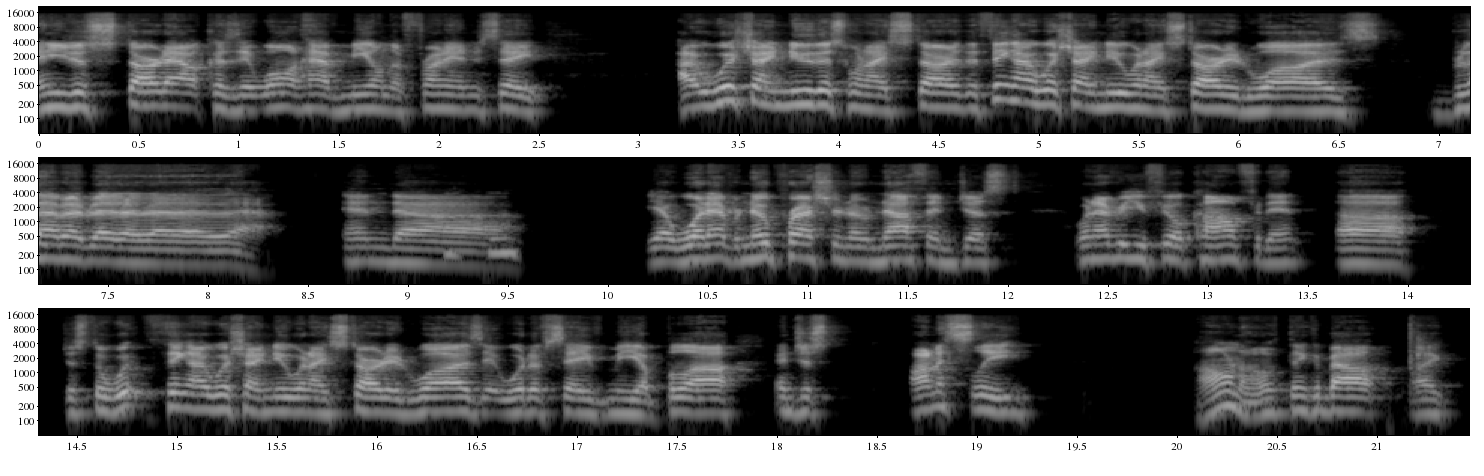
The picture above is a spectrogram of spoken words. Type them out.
and you just start out because it won't have me on the front end and say, I wish I knew this when I started. The thing I wish I knew when I started was blah, blah, blah, blah, blah, blah. And uh, mm-hmm. yeah, whatever. No pressure, no nothing. Just whenever you feel confident. Uh, just the w- thing I wish I knew when I started was it would have saved me a blah. And just honestly, I don't know, think about like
